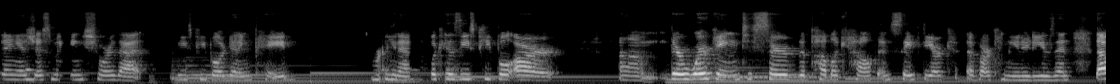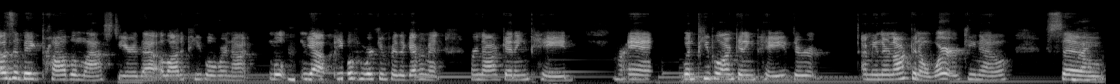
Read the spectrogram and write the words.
thing is just making sure that these people are getting paid. Right. You know, because these people are um, they're working to serve the public health and safety of our communities and that was a big problem last year that a lot of people were not well mm-hmm. yeah people who are working for the government were not getting paid right. and when people aren't getting paid they're i mean they're not going to work you know so right.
